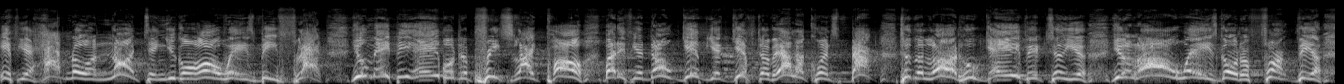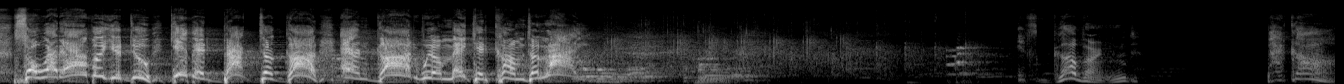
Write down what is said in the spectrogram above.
if you have no anointing, you're going to always be flat. You may be able to preach like Paul, but if you don't give your gift of eloquence back to the Lord who gave it to you, you'll always go to Funkville. So whatever you do, give it back to God, and God will make it come to life. It's governed by God.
